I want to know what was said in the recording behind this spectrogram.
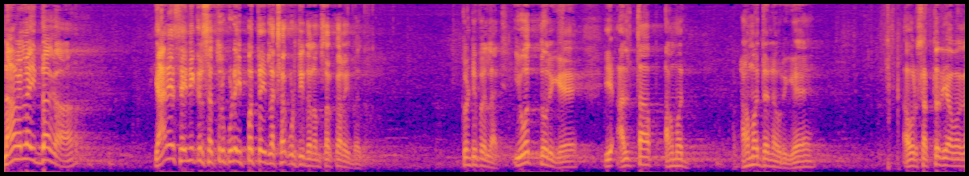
ನಾವೆಲ್ಲ ಇದ್ದಾಗ ಯಾರೇ ಸೈನಿಕರು ಸತ್ರು ಕೂಡ ಇಪ್ಪತ್ತೈದು ಲಕ್ಷ ಕೊಡ್ತಿದ್ದ ನಮ್ಮ ಸರ್ಕಾರ ಇದ್ದಾಗ. ಟ್ವೆಂಟಿ ಫೈವ್ ಲ್ಯಾಕ್ಸ್ ಇವತ್ತಿನವರಿಗೆ ಈ ಅಲ್ತಾಫ್ ಅಹಮದ್ ಅಹಮದನ್ ಅವರಿಗೆ ಅವರು ಸತ್ತದ ಯಾವಾಗ?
